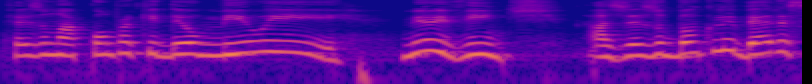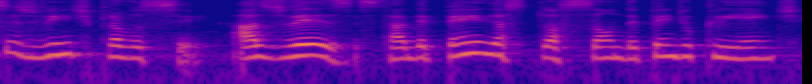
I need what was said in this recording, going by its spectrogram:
fez uma compra que deu mil e, mil e vinte. Às vezes o banco libera esses 20 para você. Às vezes, tá? Depende da situação, depende do cliente.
